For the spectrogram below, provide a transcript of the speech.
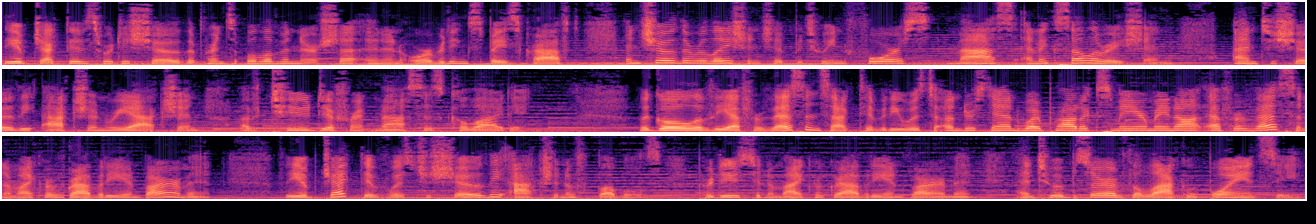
The objectives were to show the principle of inertia in an orbiting spacecraft and show the relationship between force, mass, and acceleration, and to show the action reaction of two different masses colliding. The goal of the effervescence activity was to understand why products may or may not effervesce in a microgravity environment. The objective was to show the action of bubbles produced in a microgravity environment and to observe the lack of buoyancy.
